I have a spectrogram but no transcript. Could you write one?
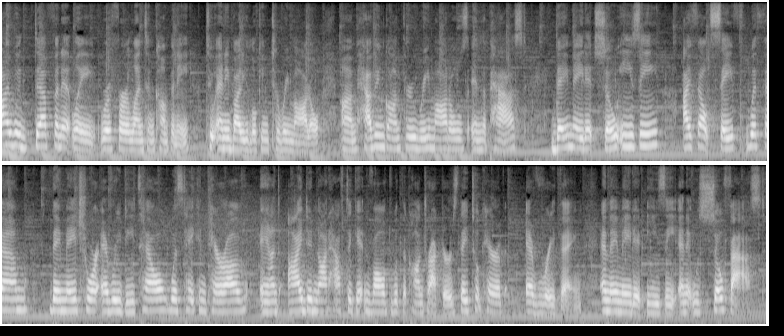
I would definitely refer Lent & Company to anybody looking to remodel. Um, having gone through remodels in the past, they made it so easy. I felt safe with them. They made sure every detail was taken care of and I did not have to get involved with the contractors. They took care of everything and they made it easy and it was so fast.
